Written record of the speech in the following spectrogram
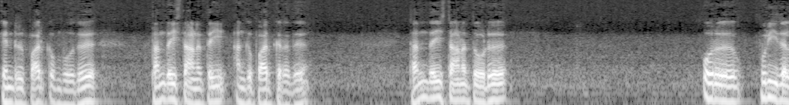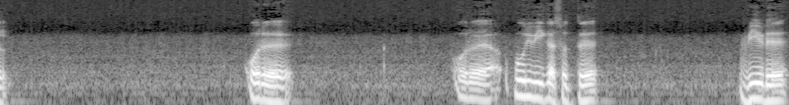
என்று பார்க்கும்போது தந்தை ஸ்தானத்தை அங்கு பார்க்கிறது. தந்தை ஸ்தானத்தோடு ஒரு புரிதல் ஒரு ஒரு பூர்வீக சொத்து வீடு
